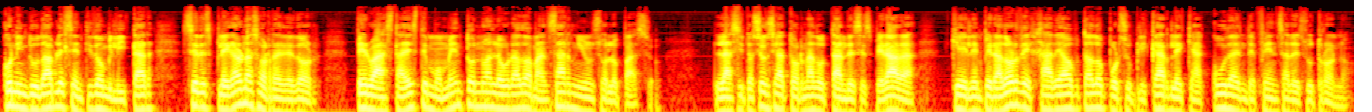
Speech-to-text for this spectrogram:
Con indudable sentido militar se desplegaron a su alrededor, pero hasta este momento no han logrado avanzar ni un solo paso. La situación se ha tornado tan desesperada que el emperador de Jade ha optado por suplicarle que acuda en defensa de su trono.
